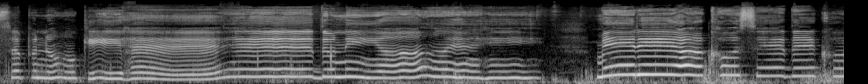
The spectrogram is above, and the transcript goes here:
सपनों की है दुनिया यही मेरी आंखों से देखो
